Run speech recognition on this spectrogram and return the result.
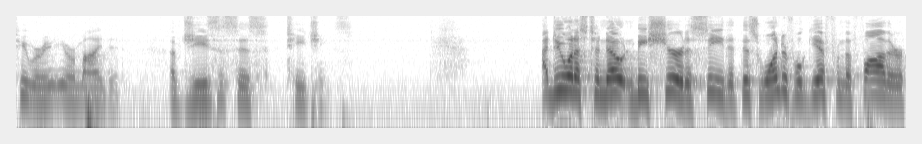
to be reminded of Jesus' teachings. I do want us to note and be sure to see that this wonderful gift from the Father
